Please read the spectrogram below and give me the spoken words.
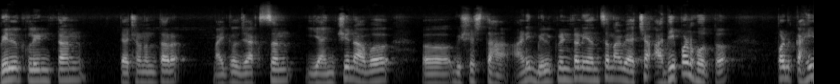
बिल क्लिंटन त्याच्यानंतर मायकल जॅक्सन यांची नावं विशेषतः आणि बिल क्लिंटन यांचं नाव याच्या आधी पण होतं. पण काही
